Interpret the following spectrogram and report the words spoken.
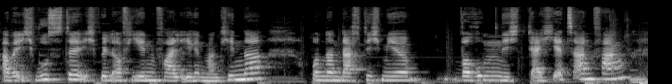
Aber ich wusste, ich will auf jeden Fall irgendwann Kinder. Und dann dachte ich mir, warum nicht gleich jetzt anfangen?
